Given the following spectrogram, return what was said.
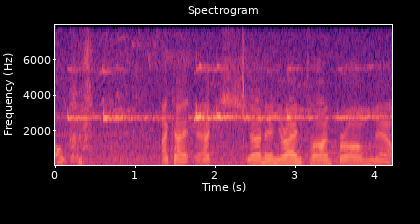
Oh, okay, action in your own time from now.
